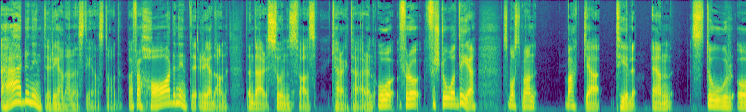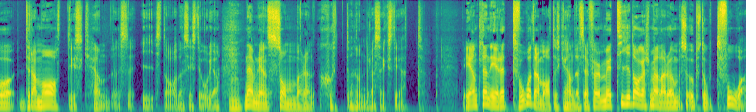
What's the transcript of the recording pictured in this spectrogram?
är den inte redan en stenstad? Varför har den inte redan den där Sundsvallskaraktären? Och för att förstå det så måste man backa till en stor och dramatisk händelse i stadens historia, mm. nämligen sommaren 1761. Egentligen är det två dramatiska händelser, för med tio dagars mellanrum så uppstod två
